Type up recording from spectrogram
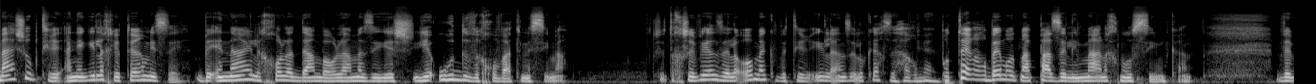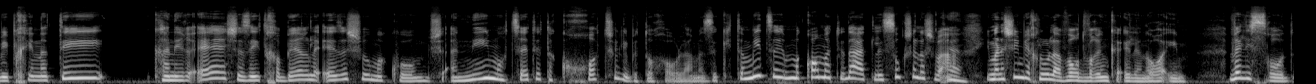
משהו, תראי, אני אגיד לך יותר מזה. בעיניי, לכל אדם בעולם הזה יש ייעוד וחובת משימה. כשתחשבי על זה לעומק ותראי לאן זה לוקח, זה הר... כן. פותר הרבה מאוד מהפאזלים, מה אנחנו עושים כאן. ומבחינתי, כנראה שזה יתחבר לאיזשהו מקום שאני מוצאת את הכוחות שלי בתוך העולם הזה, כי תמיד זה מקום, את יודעת, לסוג של השוואה. כן. אם אנשים יכלו לעבור דברים כאלה נוראים, ולשרוד,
